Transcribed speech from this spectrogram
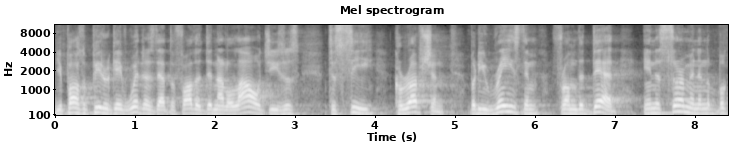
The Apostle Peter gave witness that the Father did not allow Jesus to see corruption, but he raised him from the dead. In a sermon in the book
